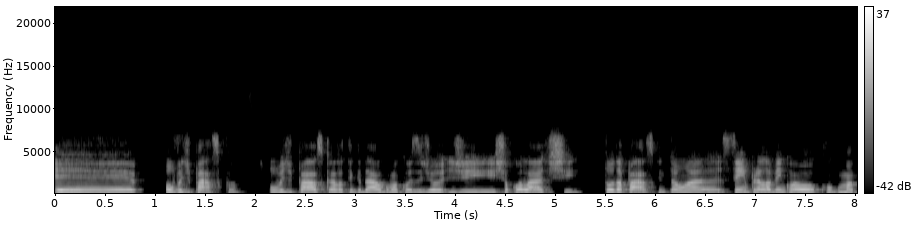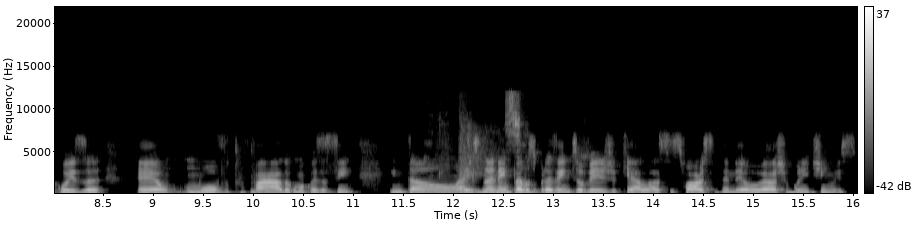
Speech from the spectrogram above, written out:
é, ovo de Páscoa ovo de Páscoa, ela tem que dar alguma coisa de, de chocolate toda Páscoa. Então, a- sempre ela vem com, a- com alguma coisa, é, um, um ovo trufado, alguma coisa assim. Então, é isso. Não é nem pelos presentes. Eu vejo que ela se esforça, entendeu? Eu acho bonitinho isso.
